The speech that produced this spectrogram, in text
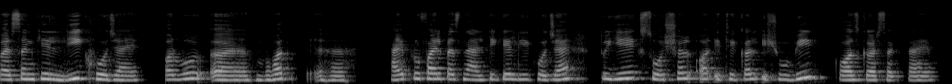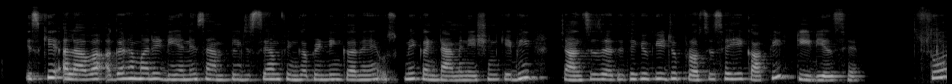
पर्सन के लीक हो जाए और वो बहुत हाई प्रोफ़ाइल पर्सनालिटी के लीक हो जाए तो ये एक सोशल और इथिकल इशू भी कॉज कर सकता है। इसके अलावा अगर हमारे डीएनए सैंपल जिससे हम फिंगरप्रिंटिंग कर रहे हैं, उसमें कंटेमिनेशन के भी चांसेस रहते थे, क्योंकि जो प्रोसेस है, ये काफ़ी टीडियस है। तो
